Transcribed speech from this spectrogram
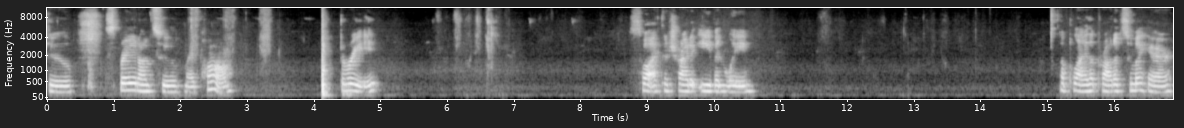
to spray it onto my palm. Three. So I could try to evenly apply the product to my hair.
